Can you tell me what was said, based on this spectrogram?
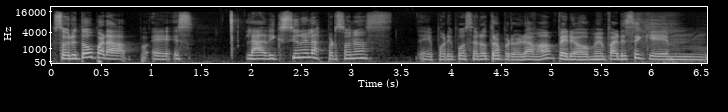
sobre todo para. eh, es la adicción a las personas. Eh, por ahí puede ser otro programa, pero me parece que mm,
